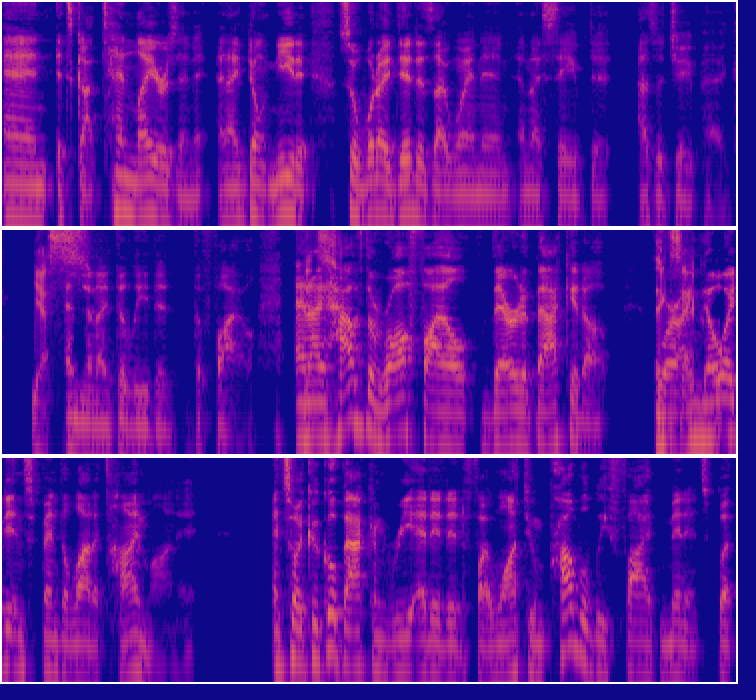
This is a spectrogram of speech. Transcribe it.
and it's got 10 layers in it, and I don't need it. So what I did is I went in and I saved it as a JPEG, Yes. and then I deleted the file. And I have the raw file there to back it up, where I know I didn't spend a lot of time on it. And so I could go back and re-edit it if I want to in probably five minutes. But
